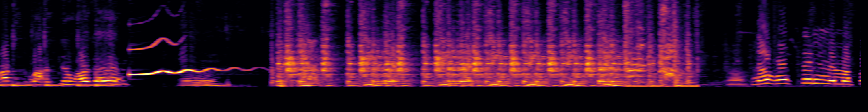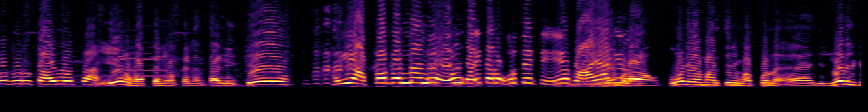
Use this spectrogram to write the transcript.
ಮತ್ ಬರ್ತೀನಿ ಒಳಗ ನಾ ಹೋಗ್ತೇನೆ ನಮ್ಮ ಅಪ್ಪ ಬರು ಟೈಮ್ ಆತ. ಏನ್ ಹೊಕ್ಕನಿ ಹೊಕ್ಕನಿ ಅಂತ ಅಳ್ಳಿಕ್ಕೆ? ಅಯ್ಯ ಅಪ್ಪ ಬಂದ ಅಂದ್ರೆ ಹೆಂಗ್ ಬೈತಾರ ಗುರ್ತೈತಿ ಬಾಯಾಗ ಏನ್ ತಗೊಂಡ್ ಏನ್ ಮಾಡ್ತೀನಿ ನಿಮ್ಮ ಅಪ್ಪನ? ಇಲ್ಲಿ ನೋಡಿ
